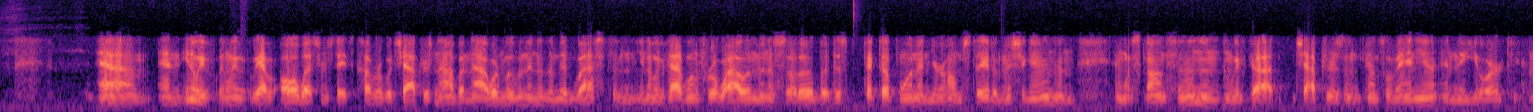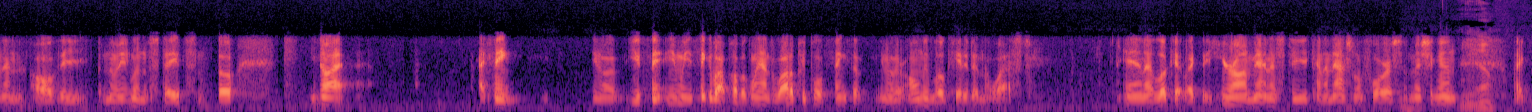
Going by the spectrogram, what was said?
um, and you know we've and we, we have all Western states covered with chapters now, but now we're moving into the Midwest, and you know we've had one for a while in Minnesota, but just picked up one in your home state of Michigan and in Wisconsin, and we've got chapters in Pennsylvania and New York, and then all the New England states. So, you know, I I think you know you think when you think about public lands, a lot of people think that you know they're only located in the West. And I look at like the Huron Manistee kind of national forest in Michigan, Yeah. like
